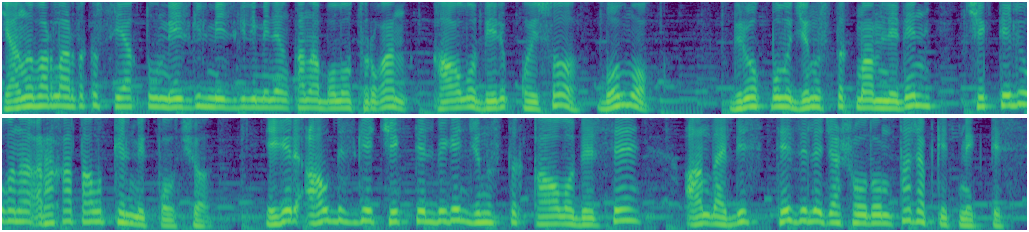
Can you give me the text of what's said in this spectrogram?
жаныбарлардыкы сыяктуу мезгил мезгили менен гана боло турган каалоо берип койсо болмок. Бирок бул жыныстык мамиледен чектелүү гана ырахат алып келмек болчу. Эгер ал бизге чектелбеген жыныстык каалоо берсе анда биз тез эле жашоодон тажап кетмекпиз.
